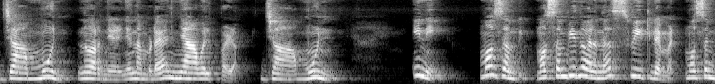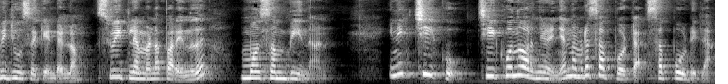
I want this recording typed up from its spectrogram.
ജാമൂൻ എന്ന് പറഞ്ഞു കഴിഞ്ഞാൽ നമ്മുടെ ഞാവൽപ്പഴം. ജാമുൻ. ഇനി മൊസംബി. മൊസംബി എന്ന് പറയുന്നത് സ്വീറ്റ് ലെമൺ മൊസംബി ജ്യൂസ് ഒക്കെ ഉണ്ടല്ലോ. സ്വീറ്റ് ലെമൺ പറയുന്നത് മൊസംബി എന്നാണ്. ഇനി ചീക്കു. ചീക്കു എന്ന് പറഞ്ഞു കഴിഞ്ഞാൽ നമ്മുടെ സപ്പോട്ട. സപ്പോർട്ടില്ല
